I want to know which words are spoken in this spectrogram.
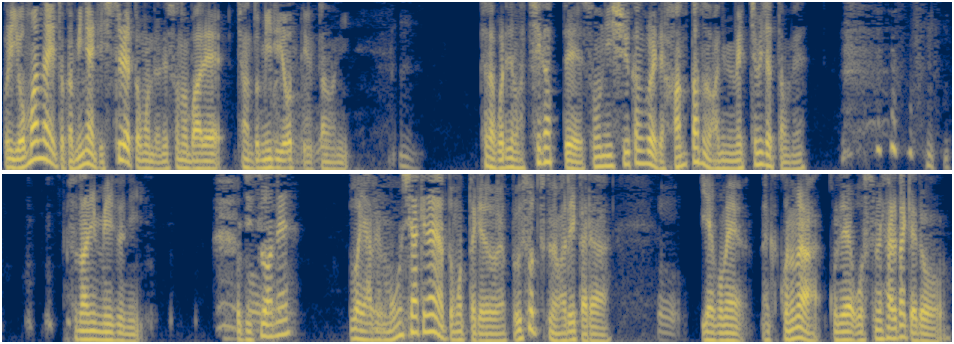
これ読まないとか見ないって失礼だと思うんだよね、その場で。ちゃんと見るよって言ったのに。うん。ただこれで間違って、その2週間くらいでハンターのアニメめっちゃ見ちゃったのね。そのアニメ見ずに。実はね、うわ、やべ、申し訳ないなと思ったけど、やっぱ嘘つくの悪いから、うん。いや、ごめん。なんかこの前はこれおすすめされたけど、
